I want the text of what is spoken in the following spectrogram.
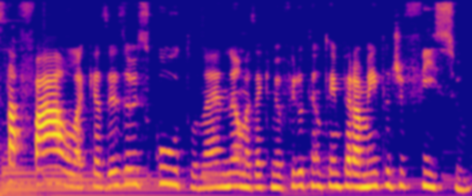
Esta fala que às vezes eu escuto, né? Não, mas é que meu filho tem um temperamento difícil.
